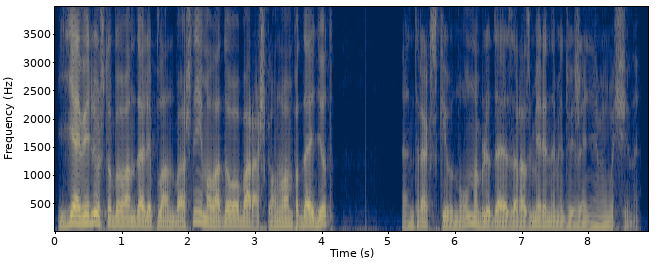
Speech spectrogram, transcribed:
— Я велю, чтобы вам дали план башни и молодого барашка. Он вам подойдет? Антракс кивнул, наблюдая за размеренными движениями мужчины. —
